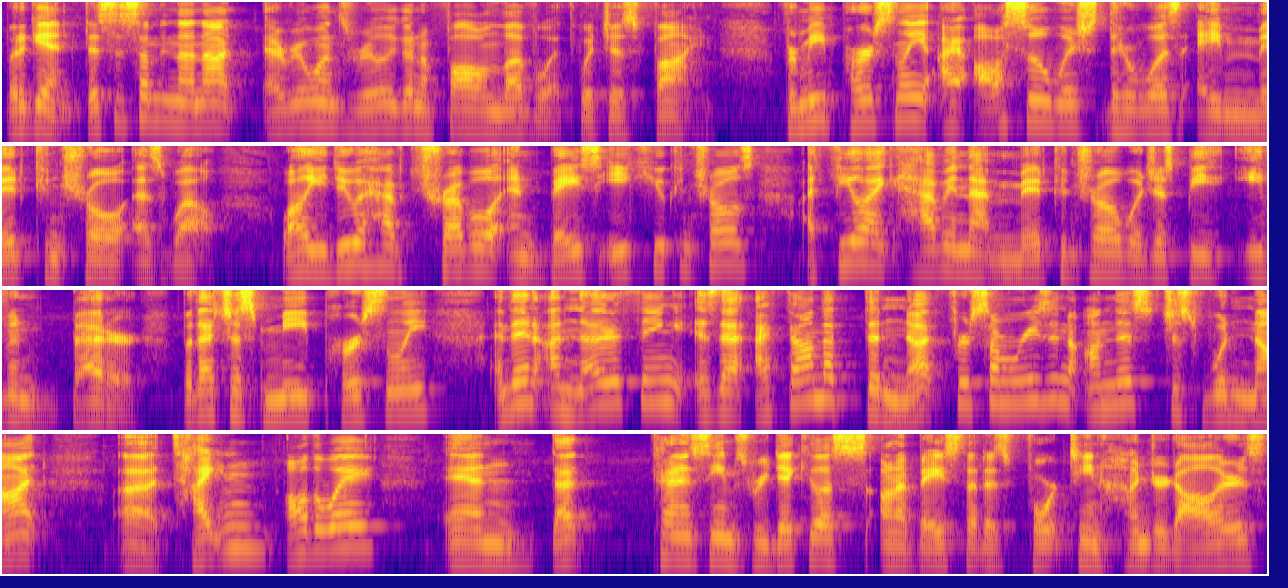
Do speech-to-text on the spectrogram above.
But again, this is something that not everyone's really gonna fall in love with, which is fine. For me personally, I also wish there was a mid control as well. While you do have treble and bass EQ controls, I feel like having that mid control would just be even better. But that's just me personally. And then another thing is that I found that the nut for some reason on this just would not uh, tighten all the way. And that kind of seems ridiculous on a bass that is $1,400.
